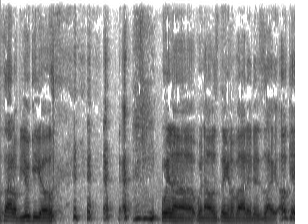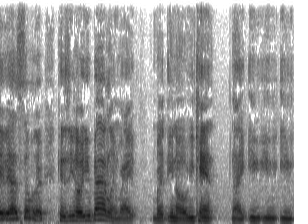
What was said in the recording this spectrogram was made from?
thought of Yu Gi Oh! when uh when I was thinking about it, it's like okay, yeah, similar because you know you're battling right, but you know you can't like you you you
